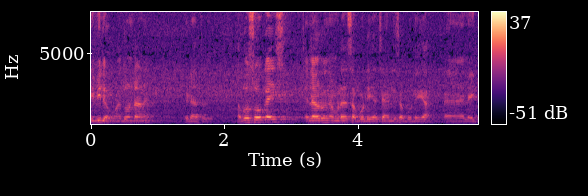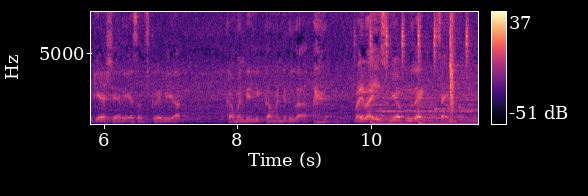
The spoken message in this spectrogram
റിവീൽ ആവും. അതുകൊണ്ടാണ് ഇടാത്തത്. അപ്പോൾ സോ ഗൈസ് എല്ലാവരും നമ്മുടെ സപ്പോർട്ട് ചെയ്യുക ചാനൽ സപ്പോർട്ട് ചെയ്യുക. ലൈക്ക് ചെയ്യുക ഷെയർ ചെയ്യുക സബ്സ്ക്രൈബ് ചെയ്യുക. കമന്റിൽ കമന്റ് ഇടുക. ബൈ ബൈ ഇസ്മിയ സൈനിങ്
